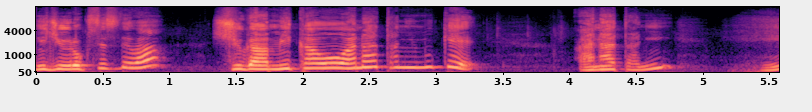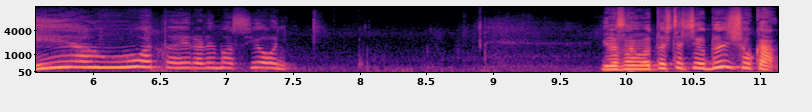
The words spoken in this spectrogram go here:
26節では「主が御顔をあなたに向けあなたに平安を与えられますように」皆さん私たちはどうでしょうか？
